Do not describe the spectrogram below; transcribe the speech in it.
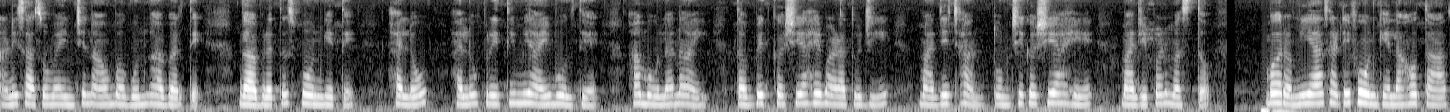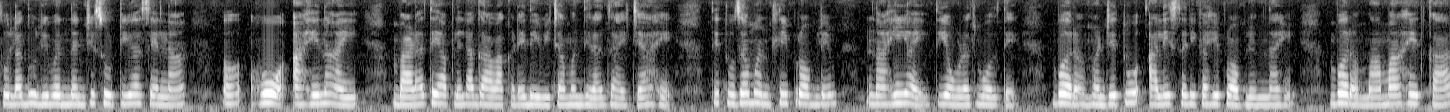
आणि सासूबाईंचे नाव बघून घाबरते. घाबरतच फोन घेते. हॅलो हॅलो प्रीती मी आई बोलते आहे हां बोला ना आई. तब्येत कशी आहे बाळा तुझी? माझी छान. तुमची कशी आहे? माझी पण मस्त. बरं मी यासाठी फोन केला होता. तुला धुलीवंदनची सुट्टी असेल ना? हो आहे ना आई. बाळा ते आपल्याला गावाकडे देवीच्या मंदिरात जायचे आहे. ते तुझा मंथली प्रॉब्लेम नाही आई ती एवढंच बोलते. बरं म्हणजे तू आलीस तरी काही प्रॉब्लेम नाही. बरं मामा आहेत का?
